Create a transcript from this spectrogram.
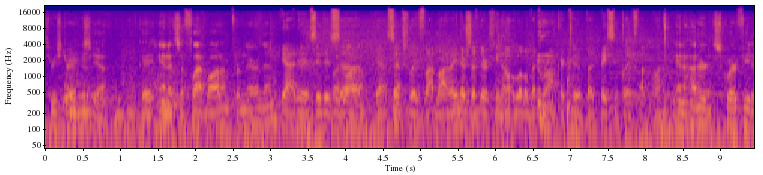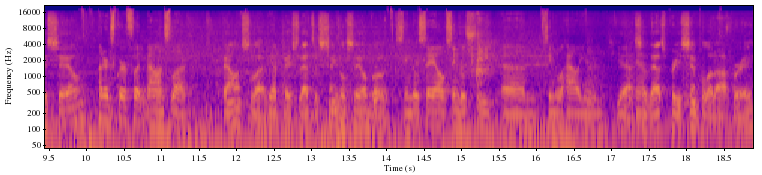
Three strakes. Yeah. Okay. And it's a flat bottom from there, then. Yeah, it is. It is. Uh, yeah, essentially flat bottom. I mean, there's a, there's you know a little bit of rocker to it, but basically a flat bottom. And 100 square feet of sail, 100 square foot balanced lug. Balanced lug. Yep. Okay, so that's a single sail boat. Single sail, single sheet, um, single halyard. Yeah, So that's pretty simple to operate.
